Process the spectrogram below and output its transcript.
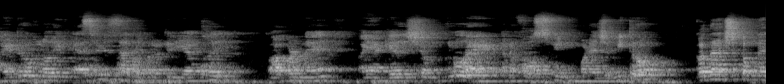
હાઇડ્રોક્લોરિક એસિડ સાથે પ્રક્રિયા થઈ, તો આપણને અહીંયા કેલ્શિયમ ક્લોરાઇડ અને ફોસ્ફીન મળે છે. મિત્રો, કદાચ તમને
